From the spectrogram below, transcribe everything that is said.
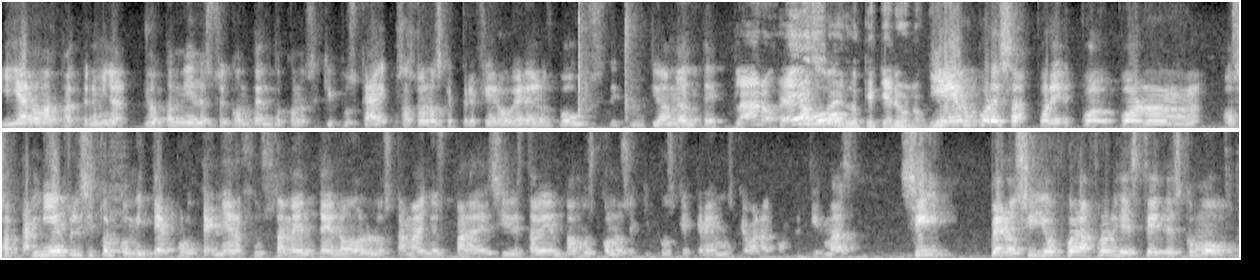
y ya nomás para terminar, yo también estoy contento con los equipos que hay. O sea, son los que prefiero ver en los Bowls, definitivamente. Claro, eso es lo que quiere uno. Bien por esa, por, por, o sea, también felicito al comité por tener justamente, ¿no? Los tamaños para decir, está bien, vamos con los equipos que creemos que van a competir más. Sí, pero si yo fuera Florida State es como,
